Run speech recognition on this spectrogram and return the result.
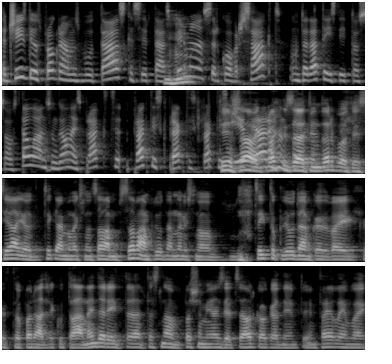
Tad šīs divas programmas būtu tās, kas ir tās mm. -hmm. pirmās, ar ko var sākt, un tad attīstīt tos savus talantus. Un galvenais - prakti, praktiski, praktiski, praktiski Tieši tā, un praktizēt un darboties, jā, jo tikai liekas, no savām, savām kļūdām, nevis no citu kļūdām, ka, vai ka to parāda, ka tā nedarīt. Tā, tas nav pašam jāiziet cauri kaut kādiem tiem failiem, lai,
